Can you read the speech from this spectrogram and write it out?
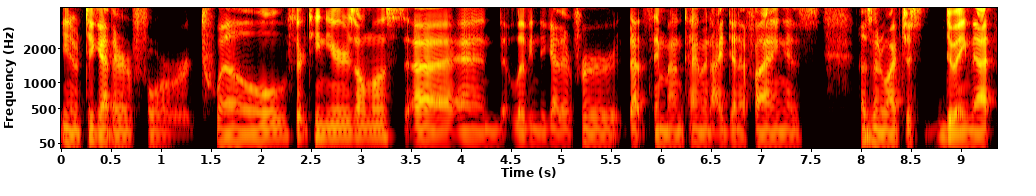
you know together for 12 13 years almost uh and living together for that same amount of time and identifying as husband and wife just doing that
